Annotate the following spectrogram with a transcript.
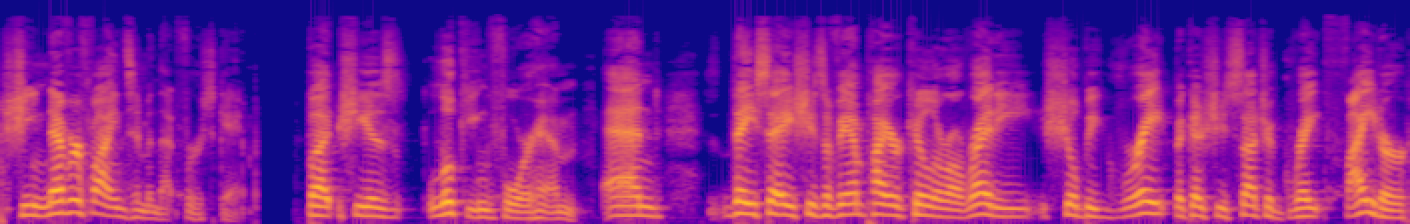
She never finds him in that first game, but she is looking for him. And they say she's a vampire killer already. She'll be great because she's such a great fighter.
